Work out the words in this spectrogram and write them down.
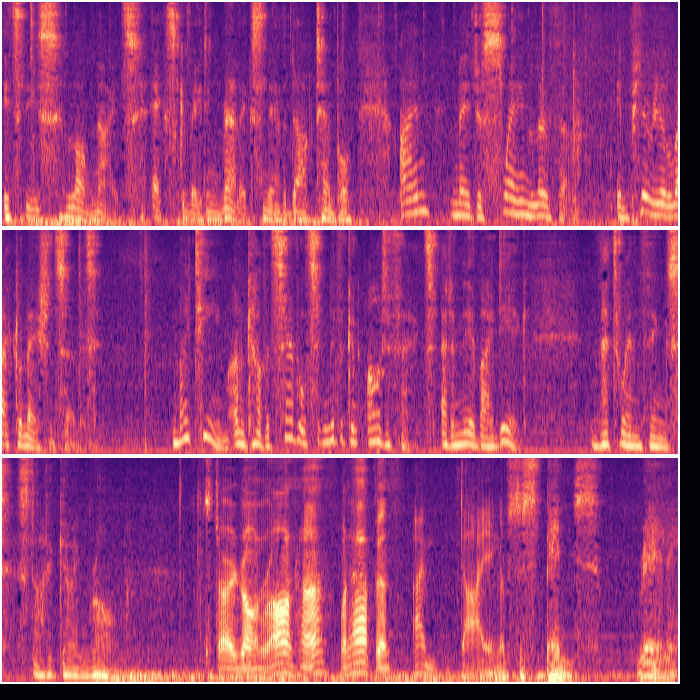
It's these long nights, excavating relics near the Dark Temple. I'm Major Swain Lothar, Imperial Reclamation Service. My team uncovered several significant artifacts at a nearby dig. That's when things started going wrong. Started going wrong, huh? What happened? I'm dying of suspense. Really.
